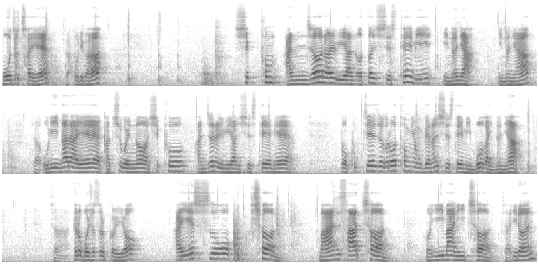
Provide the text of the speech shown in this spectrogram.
5주차에 우리가 식품 안전을 위한 어떤 시스템이 있느냐, 있느냐. 자, 우리나라에 갖추고 있는 식품 안전을 위한 시스템에 또 국제적으로 통용되는 시스템이 뭐가 있느냐. 자, 들어보셨을 거예요. ISO 9000, 14000, 뭐 22000, 자, 이런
